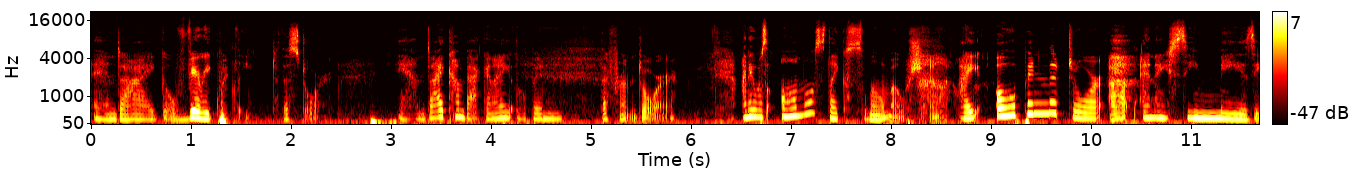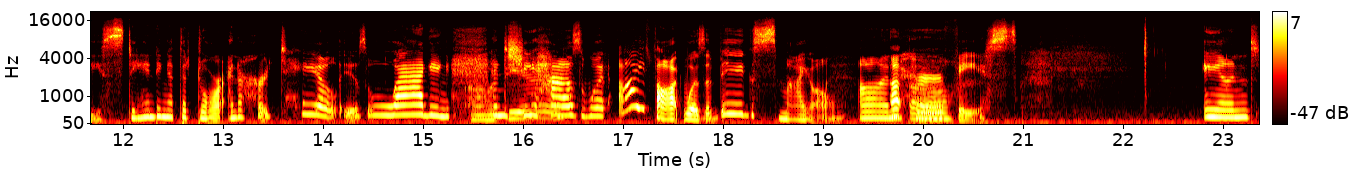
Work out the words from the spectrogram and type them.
and I go very quickly to the store. And I come back and I open the front door. And it was almost like slow motion. I open the door up and I see Maisie standing at the door and her tail is wagging. Oh, and she has what I thought was a big smile on her Uh-oh. face. And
